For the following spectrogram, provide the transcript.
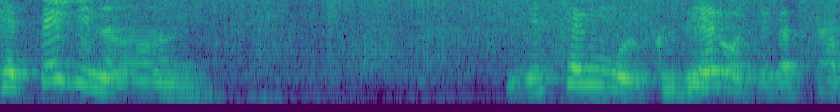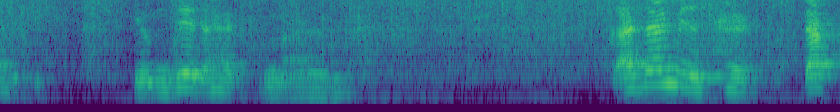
햇떼기는 이제 생물 그대로 제가 담지, 염제를 하지만 까자미는 살짝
